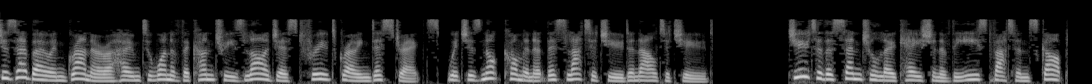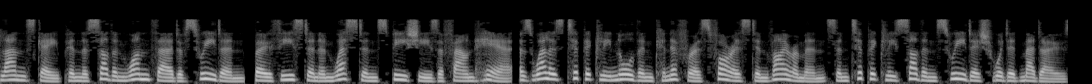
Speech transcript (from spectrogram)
Josebo and Gränna are home to one of the country's largest fruit-growing districts, which is not common at this latitude and altitude. Due to the central location of the East Vättern scarp landscape in the southern one-third of Sweden, both eastern and western species are found here, as well as typically northern coniferous forest environments and typically southern Swedish wooded meadows.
